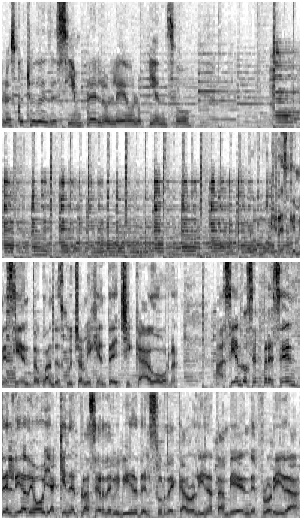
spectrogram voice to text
Lo escucho desde siempre, lo leo, lo pienso. ¿Cómo crees que me siento cuando escucho a mi gente de Chicago haciéndose presente el día de hoy aquí en el placer de vivir del sur de Carolina también, de Florida?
